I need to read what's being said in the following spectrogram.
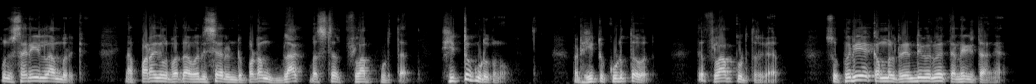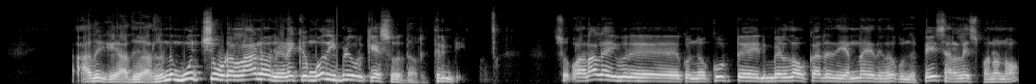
கொஞ்சம் சரியில்லாமல் இருக்குது நான் படங்கள் பார்த்தா வரிசையாக ரெண்டு படம் பிளாக் பஸ்டர் ஃப்ளாப் கொடுத்தார். ஹிட்டு கொடுக்கணும். பட் ஹிட்டு கொடுத்தவர். இது ஃப்ளாப் கொடுத்துருக்காரு. ஸோ பெரிய கமல் ரெண்டு பேருமே திணறிட்டாங்க. அதுக்கு அது அதுலேருந்து மூச்சு விடலான்னு அவர் நினைக்கும் போது இப்படி ஒரு கேஸ் வருது அவருக்கு திரும்பி. ஸோ அதனால் இவர் கொஞ்சம் கூப்பிட்டு இனிமேல் தான் உட்காருது என்ன இதுங்கிறத கொஞ்சம் பேசி அனலைஸ் பண்ணணும்.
